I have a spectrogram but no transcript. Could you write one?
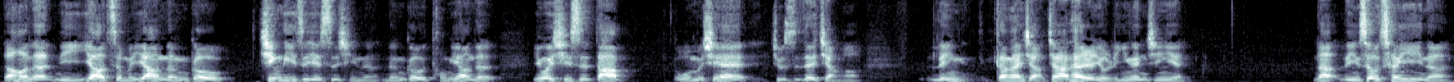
然后呢，你要怎么样能够经历这些事情呢？能够同样的，因为其实大我们现在就是在讲啊，灵刚刚讲加拉太人有灵恩经验，那领受称义呢，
